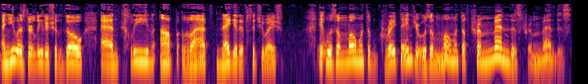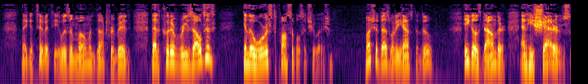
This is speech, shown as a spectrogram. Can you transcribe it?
And you as their leader should go and clean up that negative situation. It was a moment of great danger. It was a moment of tremendous, tremendous negativity. It was a moment, God forbid, that could have resulted in the worst possible situation. Moshe does what he has to do. He goes down there and he shatters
